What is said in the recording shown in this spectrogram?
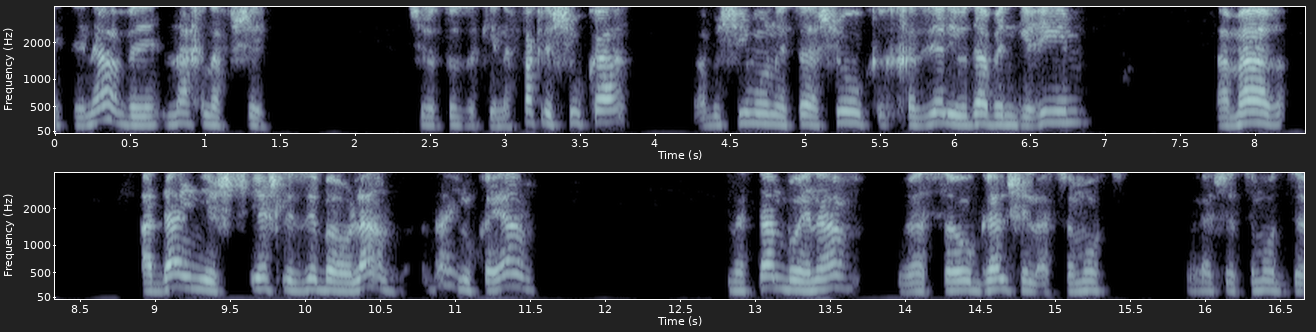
את עיניו ונח נפשה של אותו זקן. נפק לשוקה, רבי שמעון יצא לשוק, חזיאל יהודה בן גרים, אמר, עדיין יש, יש לזה בעולם, עדיין הוא קיים, נתן בו עיניו ועשהו גל של עצמות. גל של עצמות זה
